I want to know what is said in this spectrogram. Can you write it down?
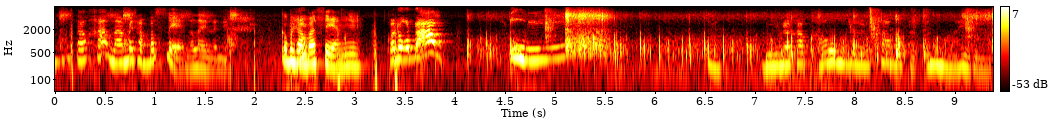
ำถ้าข้ามน้ำไม่ทำพระแสงอะไรล่ะเนี่ย ก็ไปทำพระแสงไงกระโดดน้ำตุ่มดูนะครับเขาเดินข้ามมาตัดต้นไม้ตรงนี้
